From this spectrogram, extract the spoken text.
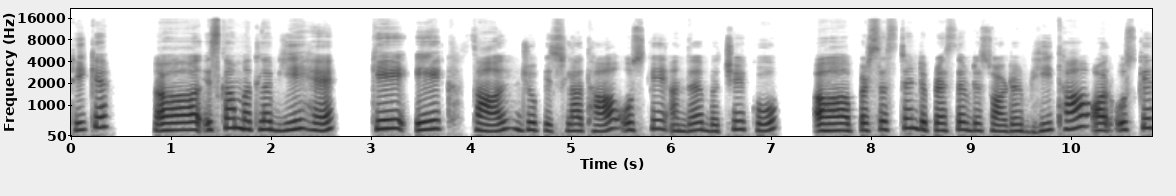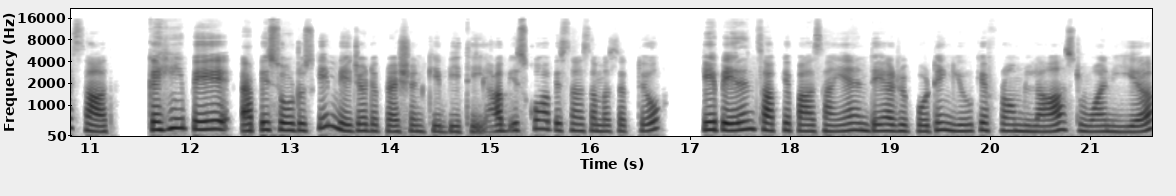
ठीक है? आ, इसका मतलब ये है कि एक साल जो पिछला था उसके अंदर बच्चे को परसिस्टेंट डिप्रेसिव डिसऑर्डर भी था और उसके साथ कहीं पे एपिसोड उसकी मेजर डिप्रेशन की भी थी। अब इसको आप इस तरह समझ सकते हो कि पेरेंट्स आपके पास आए हैं and they are reporting you के फ्रॉम लास्ट वन ईयर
